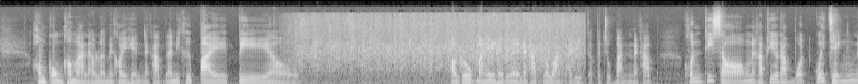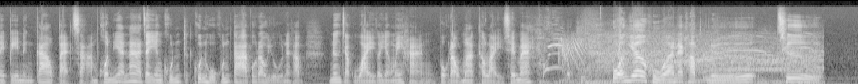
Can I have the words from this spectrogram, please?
ฮ่องกงเข้ามาแล้วเลยไม่ค่อยเห็นนะครับ และนี่คือไปเปียว เอารูปมาให้เห็นเลยนะครับ ระหว่างอดีตกับปัจจุบันนะครับ คนที่2นะครับที่รับบทกล้วยเจ๋งในปี 1983 คนนี้น่าจะยังคุ้นคุ้นหูคุ้นตาพวกเราอยู่นะครับ เนื่องจากวัยก็ยังไม่ห่างพวกเรามากเท่าไหร่ใช่ไหมหวงเย่อหัวนะครับ หรือชื่อ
